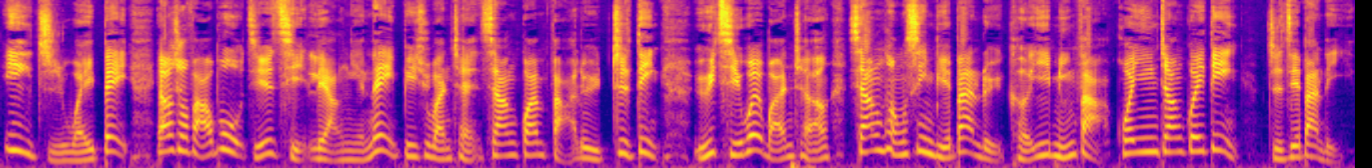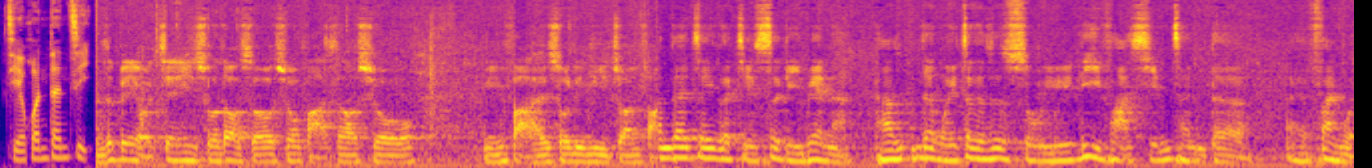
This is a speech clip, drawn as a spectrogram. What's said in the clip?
一直违背，要求法务部即日起两年内必须完成相关法律制定，逾期未完成，相同性别伴侣可依民法婚姻章规定直接办理结婚登记。这边有建议说到时候修法是要修？民法还是另立专法？但在这个解释里面呢，他认为这个是属于立法形成的诶范围。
